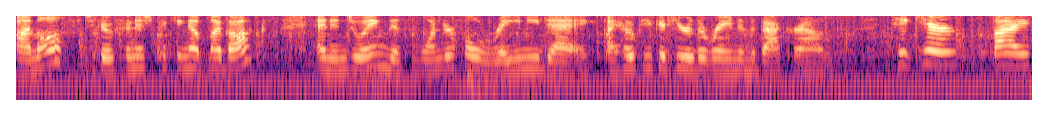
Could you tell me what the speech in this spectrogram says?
I'm off to go finish picking up my box and enjoying this wonderful rainy day. I hope you could hear the rain in the background. Take care. Bye.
